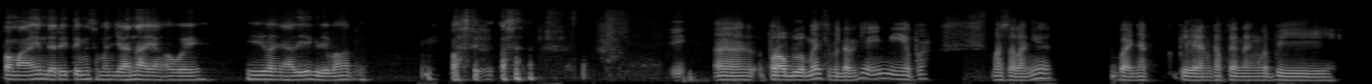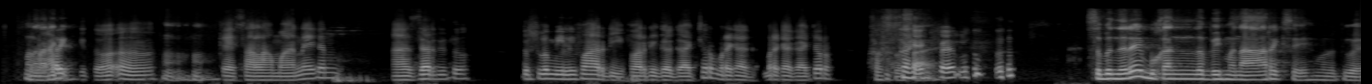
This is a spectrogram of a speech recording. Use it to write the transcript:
pemain dari tim semenjana yang away. Gila nyalinya gede banget tuh. Pasti. Eh, problemnya sebenarnya ini apa? Masalahnya banyak pilihan kapten yang lebih Menarik menarik, gitu. Heeh. Mhm. Kayak salah mana kan Hazard itu. Terus lu milih Fardi, Fardi gak gacor, mereka mereka gacor. Selesai. Sebenarnya bukan lebih menarik sih menurut gue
